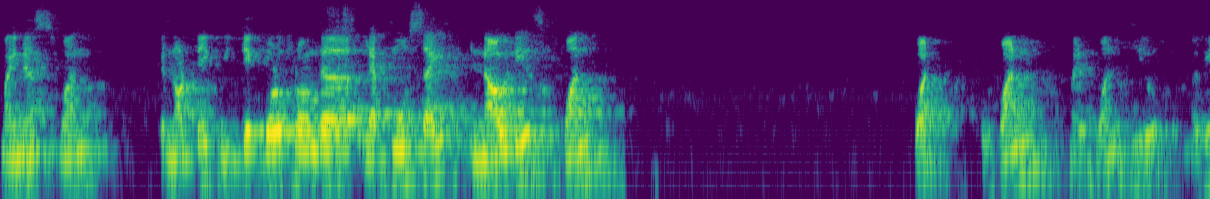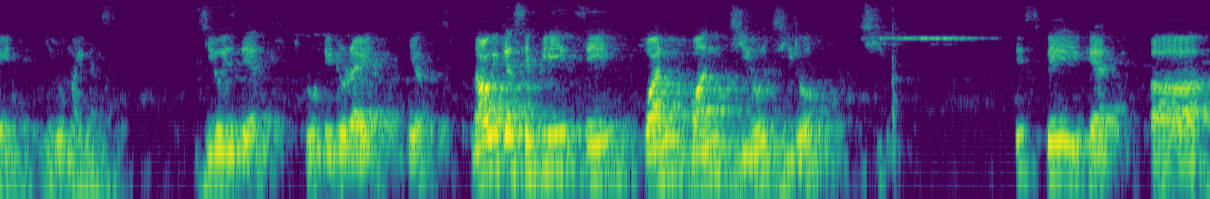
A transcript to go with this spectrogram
minus 1 cannot take. We take borrow from the leftmost side. And now it is 1, 1. 1 minus 1, 0. Again, 0 minus 0 is there. Don't need to write here. Now you can simply say 1, 1, 0, 0, 0. This way you can uh,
